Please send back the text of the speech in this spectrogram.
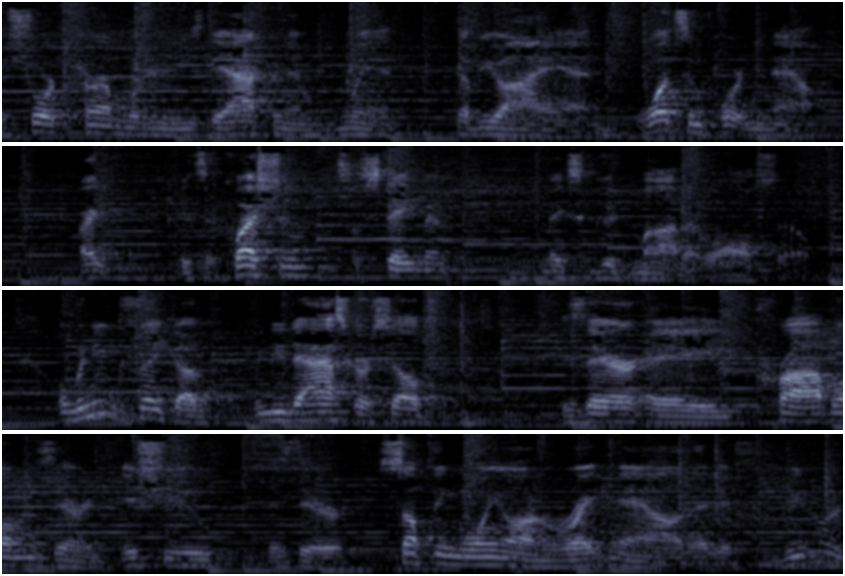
The short term, we're gonna use the acronym WIN, W-I-N. What's important now, right? It's a question, it's a statement, it makes a good motto also. What we need to think of, we need to ask ourselves, is there a problem, is there an issue, is there something going on right now that if we don't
